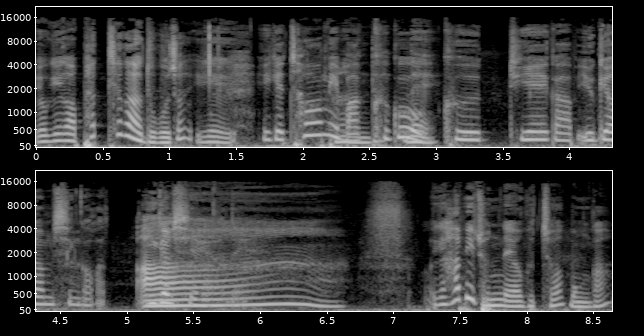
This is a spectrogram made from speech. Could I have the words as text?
여기가 파트가 누구죠? 이게 이게 처음이? 마크고 네. 그 뒤에가 유겸 씨인 것 같아요. 아, 유겸 씨예요. 네. 이게 합이 좋네요, 그쵸? 뭔가?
